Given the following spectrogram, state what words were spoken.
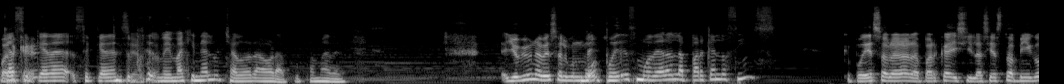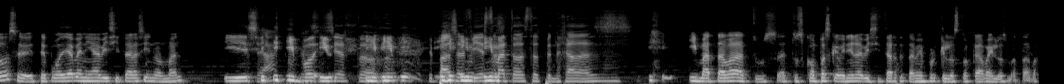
parca parca. se queda, se queda en tu... cierto. Me imaginé al luchador ahora, puta madre. Yo vi una vez algún mod ¿Puedes modear a la parca en los Sims? que podías hablar a la parca y si la hacías tu amigo, se- te podía venir a visitar así normal. Y, Sí, ah, y, y- todas estas pendejadas. y- y mataba a tus, a tus compas que venían a visitarte también porque los tocaba y los mataba.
